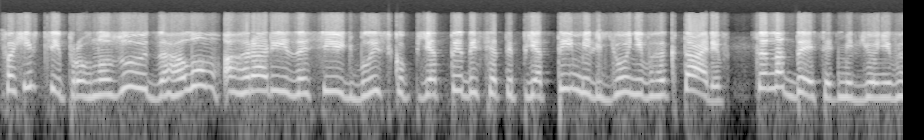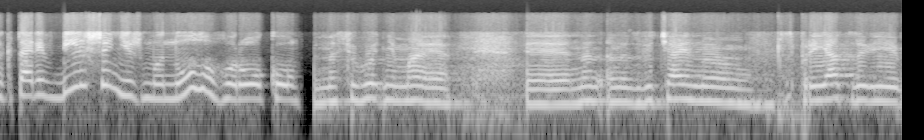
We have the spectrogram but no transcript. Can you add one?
Фахівці прогнозують, загалом аграрії засіють близько 55 мільйонів гектарів. Це на 10 мільйонів гектарів більше, ніж минулого року. На сьогодні має е, надзвичайно сприятливі е,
